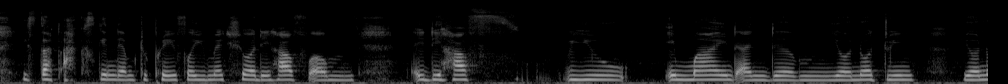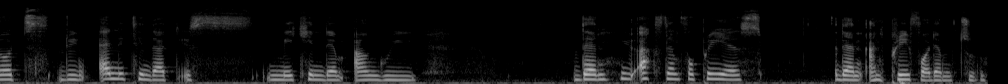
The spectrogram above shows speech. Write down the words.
start asking them to pray for you. Make sure they have um they have you in mind and um, you're not doing you're not doing anything that is making them angry then you ask them for prayers then and pray for them too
